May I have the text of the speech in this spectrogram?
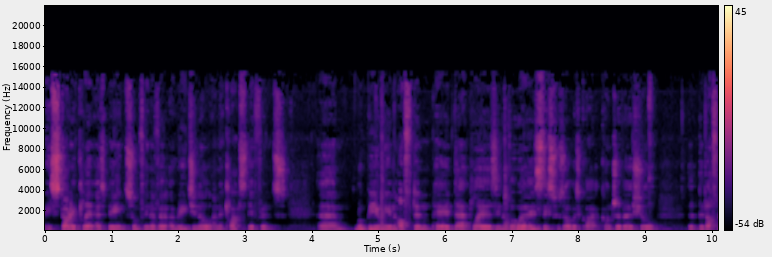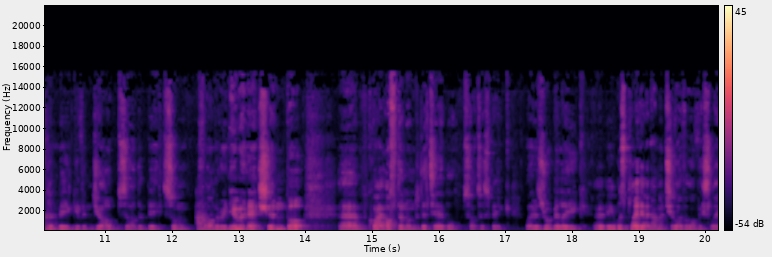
historically has been something of a, a regional and a class difference. Um, rugby union often paid their players in other ways. This was always quite controversial. That they'd often ah. be given jobs or there'd be some ah. form of remuneration, but um, quite often under the table, so to speak. Whereas rugby league, uh, it was played at an amateur level, obviously,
